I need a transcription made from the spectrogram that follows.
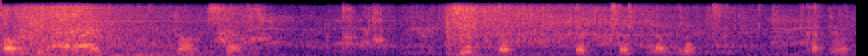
Oh, alright, dodge that. God damn.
